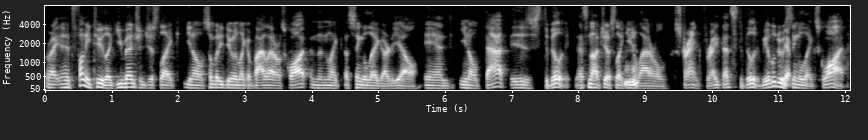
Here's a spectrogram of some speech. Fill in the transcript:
Right. And it's funny too, like you mentioned just like, you know, somebody doing like a bilateral squat and then like a single leg RDL. And, you know, that is stability. That's not just like mm-hmm. unilateral strength, right? That's stability. Be able to do a yep. single leg squat,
